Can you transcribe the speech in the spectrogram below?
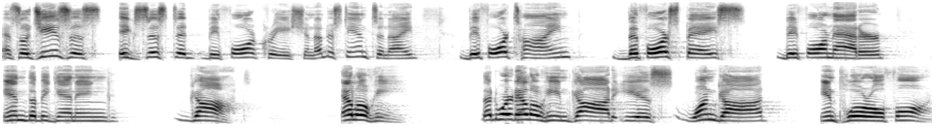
And so Jesus existed before creation. Understand tonight before time, before space, before matter, in the beginning, God. Elohim. That word Elohim, God, is one God in plural form.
